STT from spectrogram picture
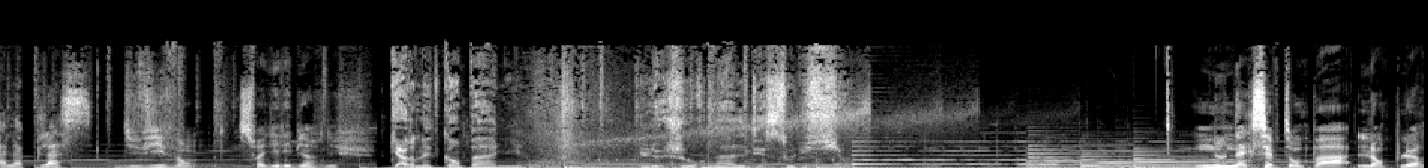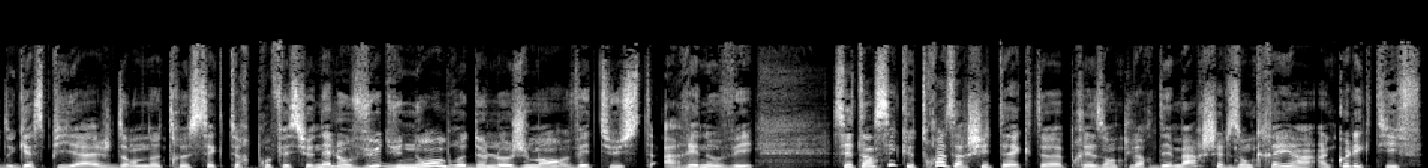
à la place du vivant. Soyez les bienvenus. Carnet de campagne, le journal des solutions. Nous n'acceptons pas l'ampleur du gaspillage dans notre secteur professionnel au vu du nombre de logements vétustes à rénover. C'est ainsi que trois architectes présentent leur démarche. Elles ont créé un, collectif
